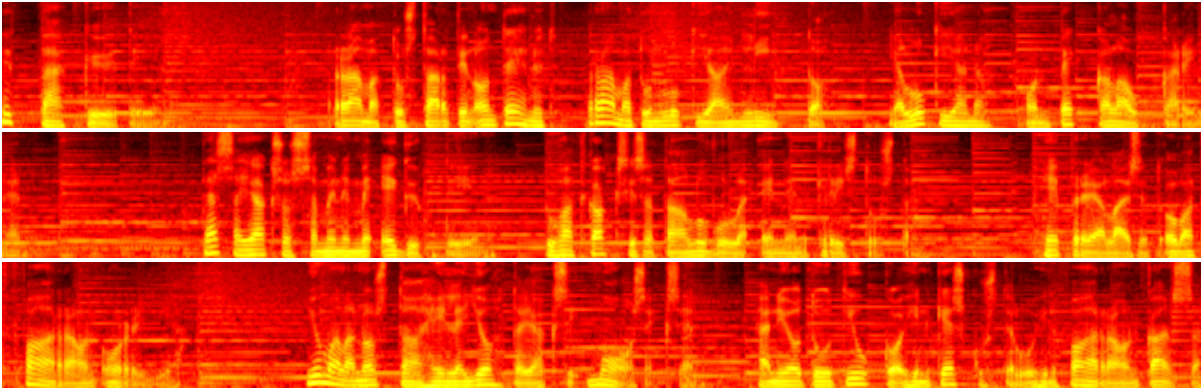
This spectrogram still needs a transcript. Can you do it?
Hyppää kyytiin. Raamattu startin on tehnyt Raamatun lukijain liitto ja lukijana on Pekka Laukkarinen. Tässä jaksossa menemme Egyptiin 1200-luvulle ennen Kristusta. Hebrealaiset ovat Faaraon orjia. Jumala nostaa heille johtajaksi Mooseksen. Hän joutuu tiukkoihin keskusteluihin Faaraon kanssa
